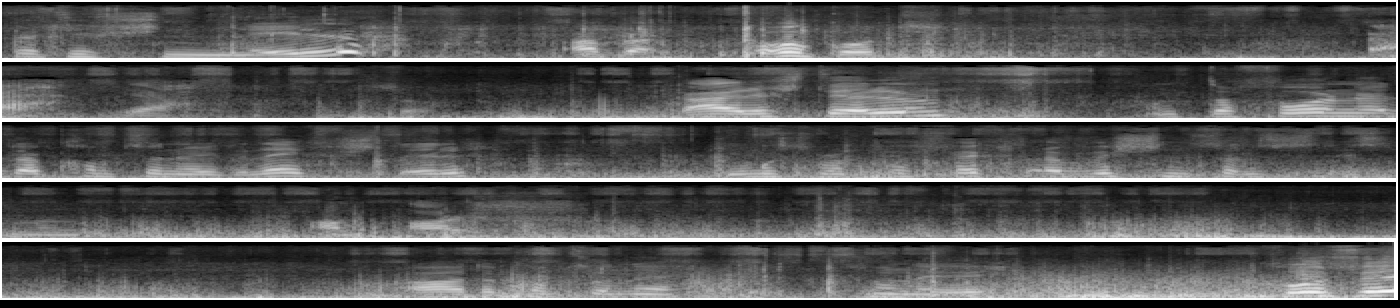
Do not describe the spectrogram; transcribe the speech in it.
relativ schnell. Aber, oh Gott. Ah, ja, so. Geile Stellen. Und da vorne, da kommt so eine Dreckstelle. Die muss man perfekt erwischen, sonst ist man am Arsch. Ah, da kommt so eine, so eine Kurve.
